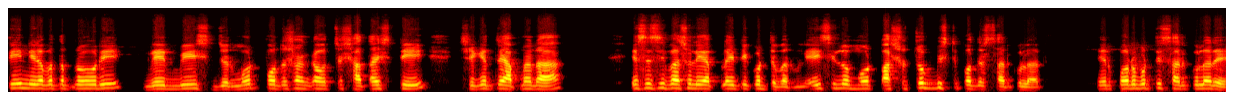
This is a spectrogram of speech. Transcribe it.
তিন, নিরাপত্তা প্রহরী গ্রেড বিশ মোট পদ সংখ্যা হচ্ছে সাতাইশটি, সেক্ষেত্রে আপনারা এসএসসি পাস হলে অ্যাপ্লাইটি করতে পারবেন। এই ছিল মোট পাঁচশো চব্বিশটি পদের সার্কুলার এর পরবর্তী সার্কুলারে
